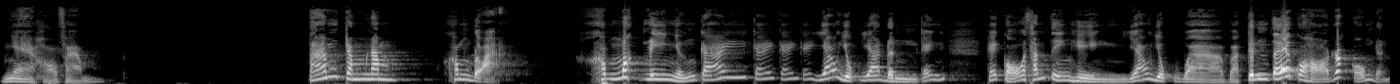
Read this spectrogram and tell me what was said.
Nhà họ Phạm. 800 năm không đọa, không mất đi những cái cái cái cái giáo dục gia đình, cái cái cổ thánh tiên hiền, giáo dục và và kinh tế của họ rất ổn định.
